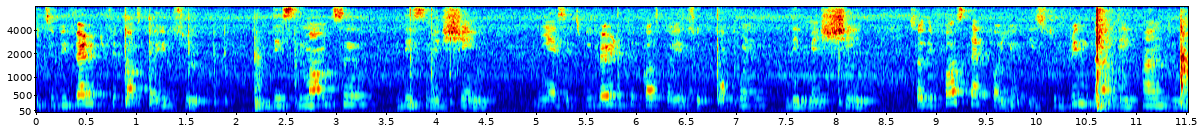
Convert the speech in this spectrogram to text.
it will be very difficult for you to dismantle this machine. Yes it will be very difficult for you to open the machine. So the first step for you is to bring down the handle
